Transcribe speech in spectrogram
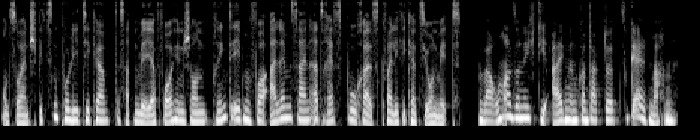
Und so ein Spitzenpolitiker, das hatten wir ja vorhin schon, bringt eben vor allem sein Adressbuch als Qualifikation mit. Warum also nicht die eigenen Kontakte zu Geld machen?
